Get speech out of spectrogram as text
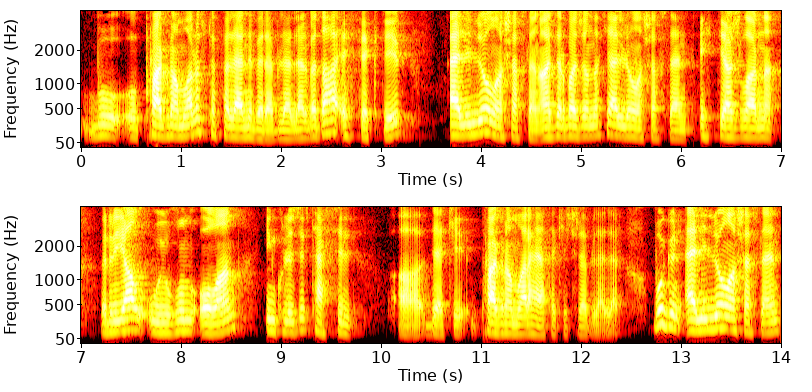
bu proqramlara öz töhfələrini verə bilərlər və daha effektiv əlilliyi olan şəxslərin, Azərbaycandakı əlilliyi olan şəxslərin ehtiyaclarına real uyğun olan inklüziv təhsil deyək ki, proqramları həyata keçirə bilərlər. Bu gün əlilliyi olan şəxslərin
